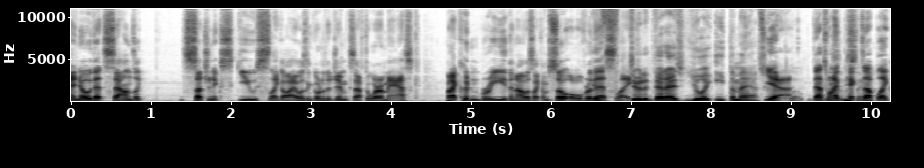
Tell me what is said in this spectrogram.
I know that sounds like such an excuse, like, oh, I wasn't going to the gym because I have to wear a mask. But I couldn't breathe, and I was like, I'm so over this. If- like, dude, a dead ass, you like eat the mask. yeah. Like, That's when I picked insane. up, like,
